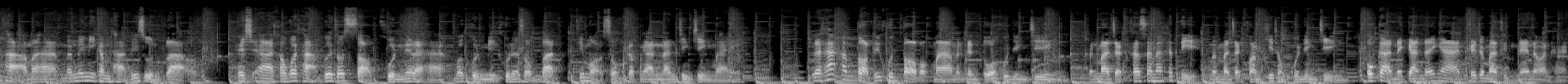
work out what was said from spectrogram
ำถามอะฮะมันไม่มีคำถามที่ศูนย์เปล่า HR เขาก็ถามเพื่อทดสอบคุณเนี่ยแหละฮะว่าคุณมีคุณสมบัติที่เหมาะสมกับงานนั้นจริง ๆ ไหม และถ้าคำตอบที่คุณตอบออกมามันเป็นตัวคุณจริง ๆ มันมาจากทัศนคติมันมาจากความคิดของคุณจริง ๆ โอกาสในการได้งานก็จะมาถึงแน่นอนฮะ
